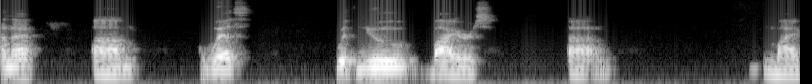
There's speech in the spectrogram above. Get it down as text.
on that. Um, with with new buyers, um, my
